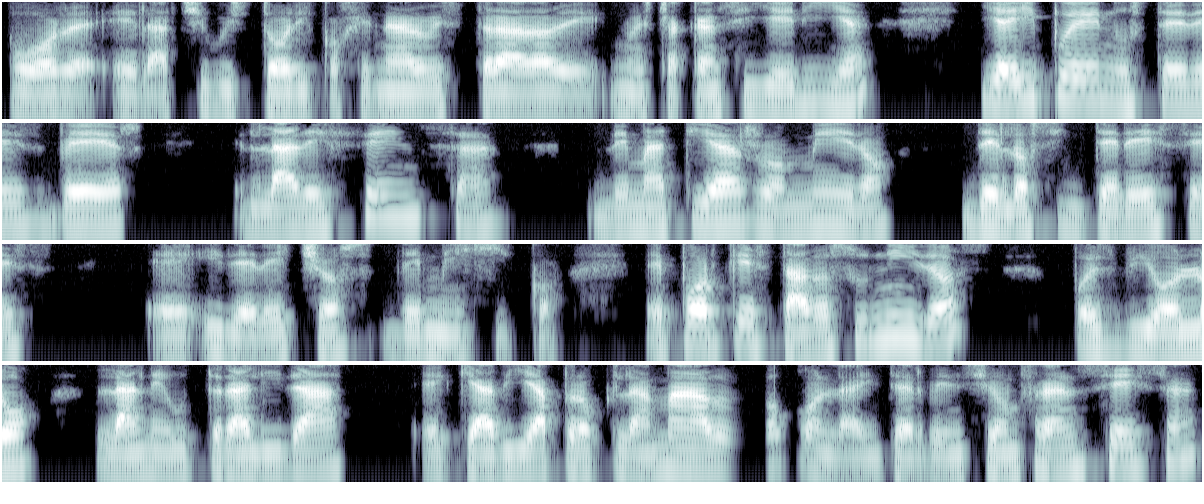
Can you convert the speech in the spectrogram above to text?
por el Archivo Histórico Genaro Estrada de nuestra Cancillería y ahí pueden ustedes ver la defensa de Matías Romero de los intereses eh, y derechos de México, eh, porque Estados Unidos pues violó la neutralidad eh, que había proclamado con la intervención francesa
